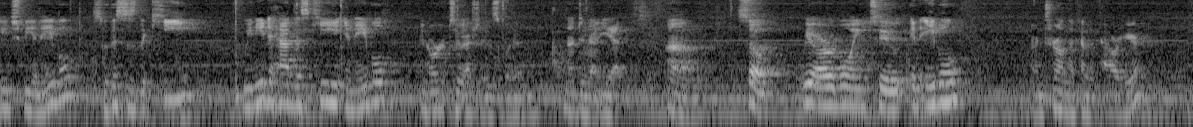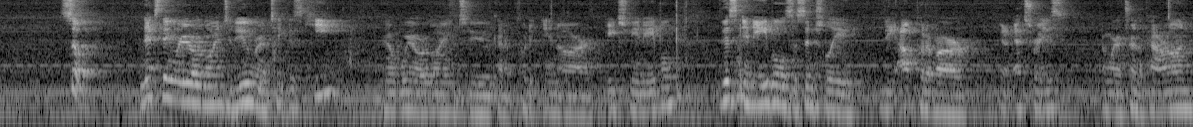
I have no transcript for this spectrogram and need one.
HV enable. So this is the key. We need to have this key enabled in order to, actually let's go ahead and not do that yet. Um, so we are going to enable and turn on the kind of power here. So next thing we are going to do, we're going to take this key and we are going to kind of put it in our HV enable. This enables essentially the output of our you know, x-rays, and we're gonna turn the power on,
